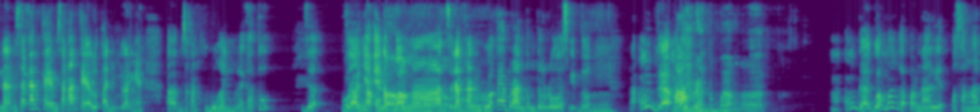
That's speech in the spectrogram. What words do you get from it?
Nah, misalkan kayak misalkan kayak lu tadi bilangnya, eh, misalkan hubungan mereka tuh jalannya enak enak, banget, banget, sedangkan gue kayak berantem terus gitu. Hmm, Nah, enggak, gue malah berantem banget mm, enggak, gue mah nggak pernah lihat pasangan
